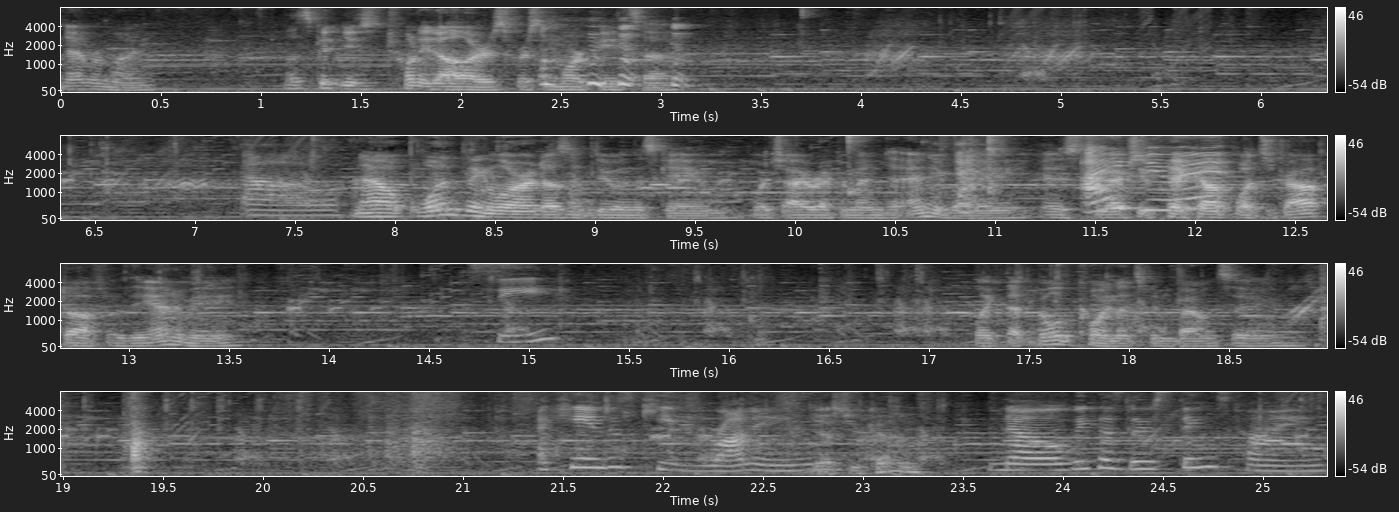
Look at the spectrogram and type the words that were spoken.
Never mind. Let's get you twenty dollars for some more pizza. Oh. now, one thing Laura doesn't do in this game, which I recommend to anybody, is to I actually pick it. up what's dropped off of the enemy, See? like that gold coin that's been bouncing. I can't just keep running. Yes, you can. No, because there's things coming.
